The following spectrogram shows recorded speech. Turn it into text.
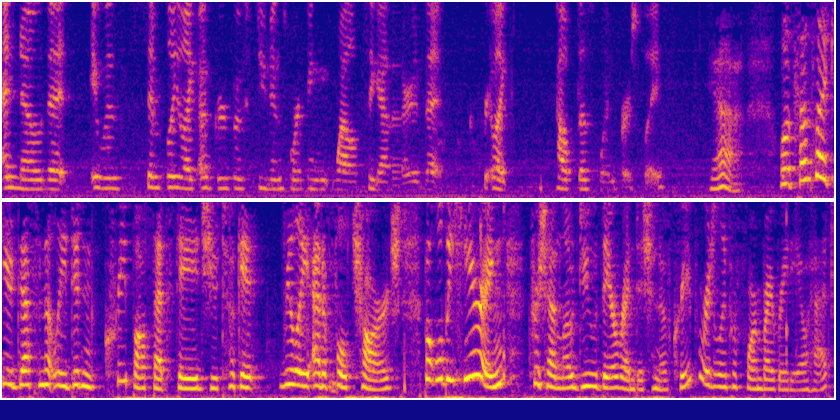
and know that it was simply like a group of students working well together that like helped us win first place. Yeah. Well, it sounds like you definitely didn't creep off that stage. You took it really at a full charge. But we'll be hearing Crescendo do their rendition of Creep, originally performed by Radiohead.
